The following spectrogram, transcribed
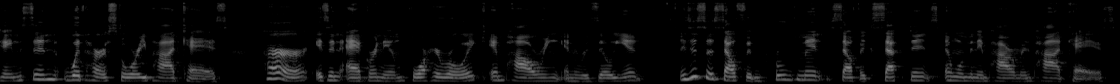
Jameson with Her Story Podcast. HER is an acronym for Heroic, Empowering, and Resilient. Is a self improvement, self acceptance, and women empowerment podcast.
